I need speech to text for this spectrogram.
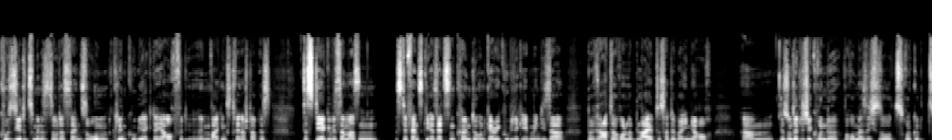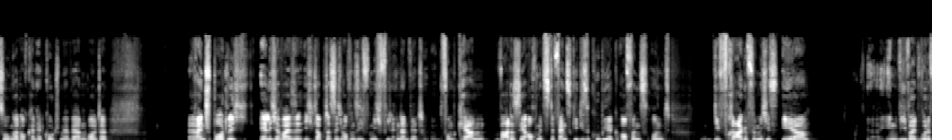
kursierte zumindest so, dass sein Sohn, Clint Kubiak, der ja auch für die, im Vikings-Trainerstab ist, dass der gewissermaßen Stefanski ersetzen könnte und Gary Kubiak eben in dieser Beraterrolle bleibt. Das hatte bei ihm ja auch ähm, gesundheitliche Gründe, warum er sich so zurückgezogen hat, auch kein Headcoach mehr werden wollte. Rein sportlich, ehrlicherweise, ich glaube, dass sich offensiv nicht viel ändern wird. Vom Kern war das ja auch mit Stefanski diese Kubiak-Offense und die Frage für mich ist eher, inwieweit wurde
